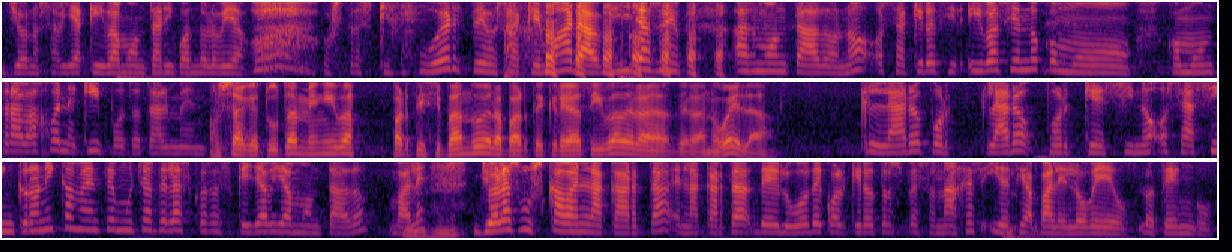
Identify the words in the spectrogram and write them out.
yo no sabía que iba a montar y cuando lo veía, ¡Oh, ¡ostras, qué fuerte! O sea, qué maravillas has montado, ¿no? O sea, quiero decir, iba siendo como, como un trabajo en equipo totalmente. O sea, que tú también ibas participando de la parte creativa de la, de la novela. Claro, por, claro, porque si no, o sea, sincrónicamente muchas de las cosas que ella había montado, ¿vale? Yo las buscaba en la carta, en la carta de Lugo de cualquier otros personajes y decía, vale, lo veo, lo tengo.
